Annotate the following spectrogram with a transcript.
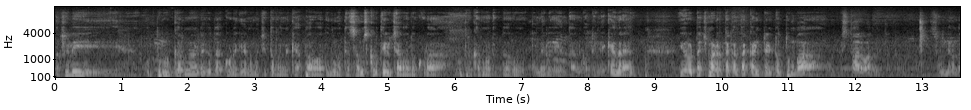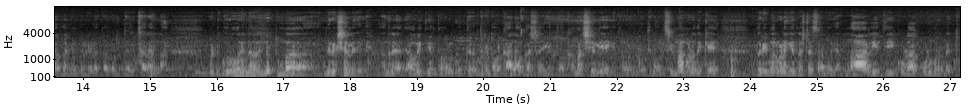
ಆ್ಯಕ್ಚುಲಿ ಉತ್ತರ ಕರ್ನಾಟಕದ ಕೊಡುಗೆ ನಮ್ಮ ಚಿತ್ರರಂಗಕ್ಕೆ ಅಪಾರವಾದದ್ದು ಮತ್ತು ಸಂಸ್ಕೃತಿ ವಿಚಾರದಲ್ಲೂ ಕೂಡ ಉತ್ತರ ಕರ್ನಾಟಕದವರು ಮೇಲಿದೆ ಅಂತ ಅನ್ಕೋತೀನಿ. ಯಾಕೆಂದರೆ ಇವರು ಟಚ್ ಮಾಡಿರ್ತಕ್ಕಂಥ ಕಂಟೆಂಟು ತುಂಬ ವಿಸ್ತಾರವಾದಂಥದ್ದು. ಸುಮ್ಮನೆ ಒಂದು ಅರ್ಧ ಗಂಟೆ ಹೇಳೋಕ್ಕಾಗುವಂಥ ವಿಚಾರ ಅಲ್ಲ. ಬಟ್ ಗುರುವರಿಂದ ನಾನು ಇನ್ನೂ ತುಂಬ ನಿರೀಕ್ಷೆಯಲ್ಲಿದ್ದೀನಿ. ಅಂದರೆ ಅದು ಯಾವ ರೀತಿ ಅಂತ ಅವ್ರಿಗೆ ಗೊತ್ತಿರುತ್ತೆ, ಬಟ್ ಅವ್ರ ಕಾಲಾವಕಾಶ ಹೇಗಿತ್ತು ಕಮರ್ಷಿಯಲಿ ಹೇಗಿತ್ತು ನನಗೆ ಗೊತ್ತಿಲ್ಲ. ಒಂದು ಸಿನಿಮಾ ಮಾಡೋದಕ್ಕೆ ಬರೀ ಬರವಣಿಗೆ ಇದ್ದಷ್ಟೇ ಸಾಲದು ಎಲ್ಲ ರೀತಿ ಕೂಡ ಕೂಡ ಬರಬೇಕು.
